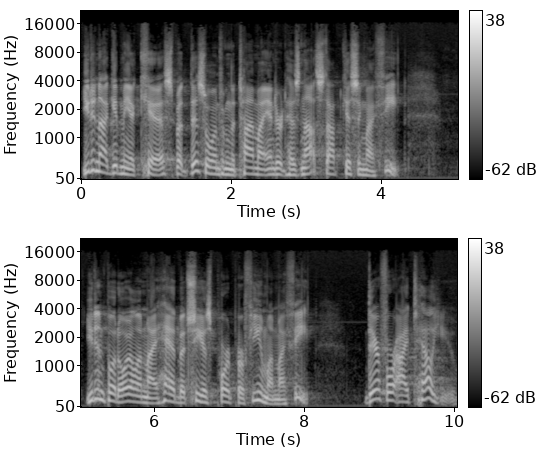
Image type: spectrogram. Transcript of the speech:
You did not give me a kiss, but this woman from the time I entered has not stopped kissing my feet. You didn't put oil on my head, but she has poured perfume on my feet. Therefore, I tell you,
